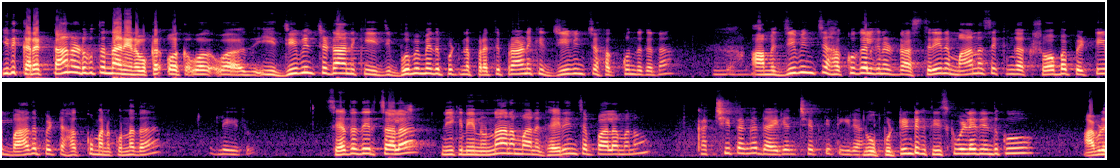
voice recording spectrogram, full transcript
ఇది కరెక్టా అని అడుగుతున్నా నేను. ఒక ఒక ఈ జీవించడానికి భూమి మీద పుట్టిన ప్రతి ప్రాణికి జీవించే హక్కు ఉంది కదా? ఆమె జీవించే హక్కు కలిగినటువంటి ఆ స్త్రీని మానసికంగా క్షోభ పెట్టి బాధ పెట్టే హక్కు మనకున్నదా? లేదు. సేద తీర్చాలా? నీకు నేనున్నానమ్మా అని ధైర్యం చెప్పాలా మనం? ఖచ్చితంగా ధైర్యం చెప్పి తీరా నువ్వు పుట్టింటికి తీసుకువెళ్ళేది ఎందుకు? ఆవిడ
